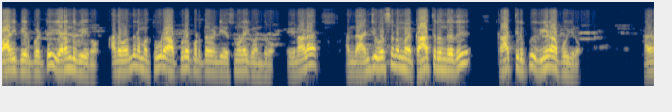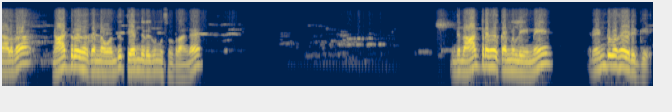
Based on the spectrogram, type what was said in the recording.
பாதிப்பு ஏற்பட்டு இறந்து போயிடும் அதை வந்து நம்ம தூர அப்புறப்படுத்த வேண்டிய சூழ்நிலைக்கு வந்துடும் இதனால அந்த அஞ்சு வருஷம் நம்ம காத்திருந்தது காத்திருப்பு வீணாக போயிடும் அதனாலதான் நாட்டு ரக கண்ணை வந்து தேர்ந்தெடுக்கணும்னு சொல்கிறாங்க இந்த நாட்டு ரக கண்ணுலையுமே ரெண்டு வகை இருக்குது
